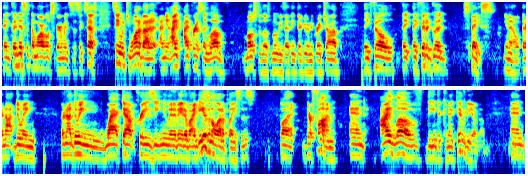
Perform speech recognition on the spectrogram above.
thank goodness that the Marvel experiment's a success. Say what you want about it. I mean, I, I personally love most of those movies. I think they're doing a great job. They fill they, they fit a good space. You know, they're not doing they're not doing whacked out, crazy, new, innovative ideas in a lot of places, but they're fun. And I love the interconnectivity of them. And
